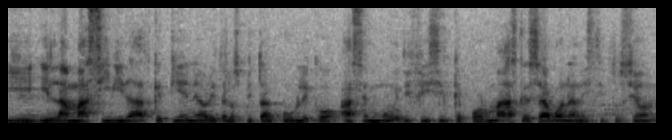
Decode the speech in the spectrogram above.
y, la masividad que tiene ahorita el hospital público hace muy difícil que por más que sea buena la institución,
